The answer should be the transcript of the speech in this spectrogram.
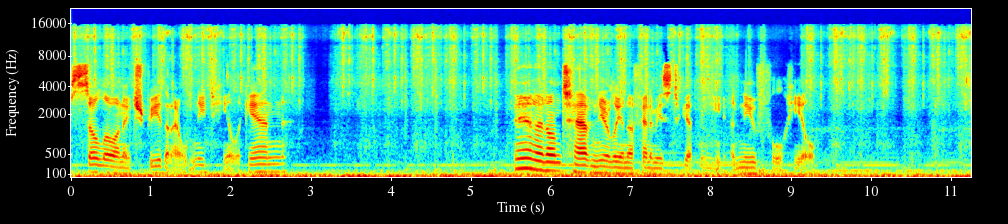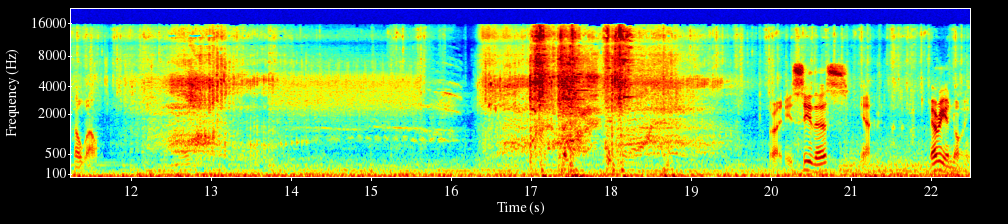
So low on HP that I will need to heal again. And I don't have nearly enough enemies to get me a new full heal. Oh well. Alright, you see this? Yeah. Very annoying.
